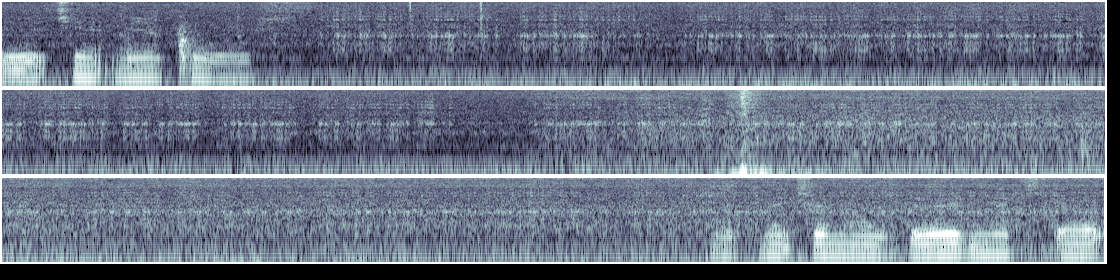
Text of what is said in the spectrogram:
It gently, of course. Let's make sure mine's good mixed up.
